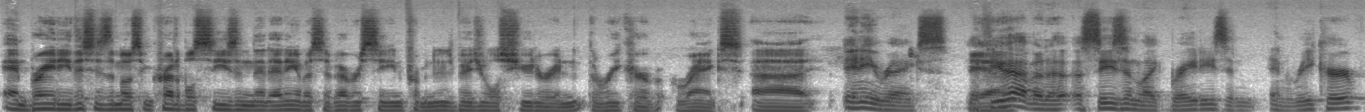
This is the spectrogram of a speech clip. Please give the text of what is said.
And Brady, this is the most incredible season that any of us have ever seen from an individual shooter in the recurve ranks. Uh, Any ranks. Yeah. If you have a, a season like Brady's in, in recurve,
